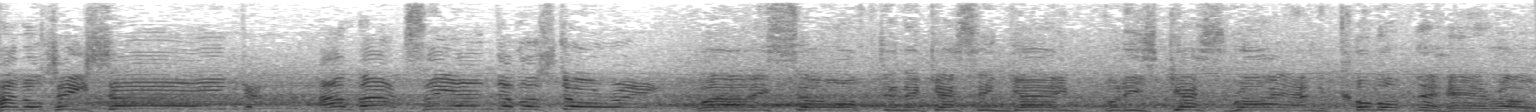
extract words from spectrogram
Penalty saved! And that's the end of the story. Well, it's so often a guessing game, but he's guessed right and come up the hero.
